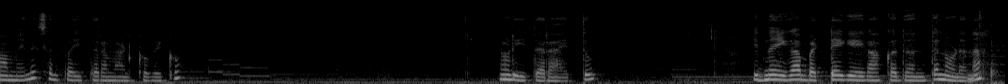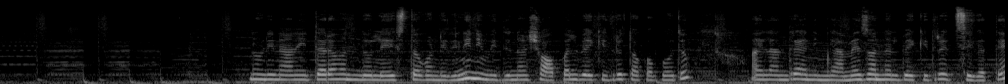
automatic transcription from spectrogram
ಆಮೇಲೆ ಸ್ವಲ್ಪ ಈ ಥರ ಮಾಡ್ಕೋಬೇಕು. ನೋಡಿ ಈ ಥರ ಆಯಿತು. ಇದನ್ನ ಈಗ ಬಟ್ಟೆಗೆ ಹೇಗೆ ಹಾಕೋದು ಅಂತ ನೋಡೋಣ. ನೋಡಿ, ನಾನು ಈ ಥರ ಒಂದು ಲೇಸ್ ತೊಗೊಂಡಿದ್ದೀನಿ. ನೀವು ಇದನ್ನು ಶಾಪಲ್ಲಿ ಬೇಕಿದ್ರೂ ತೊಗೋಬೋದು. ಇಲ್ಲಾಂದರೆ ನಿಮಗೆ ಅಮೆಝಾನಲ್ಲಿ ಬೇಕಿದ್ರೂ ಇದು ಸಿಗುತ್ತೆ.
